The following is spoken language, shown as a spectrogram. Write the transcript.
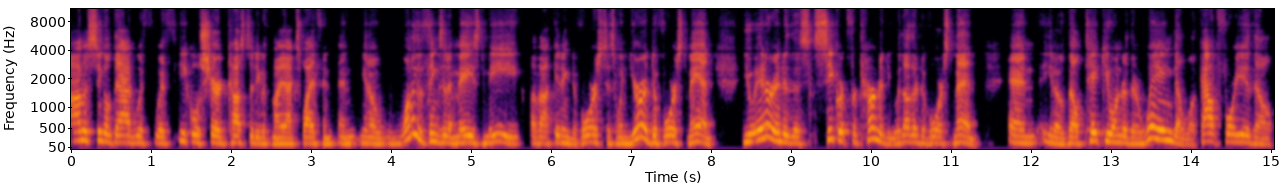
I'm a single dad with with equal shared custody with my ex-wife and and you know one of the things that amazed me about getting divorced is when you're a divorced man you enter into this secret fraternity with other divorced men and you know they'll take you under their wing they'll look out for you they'll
